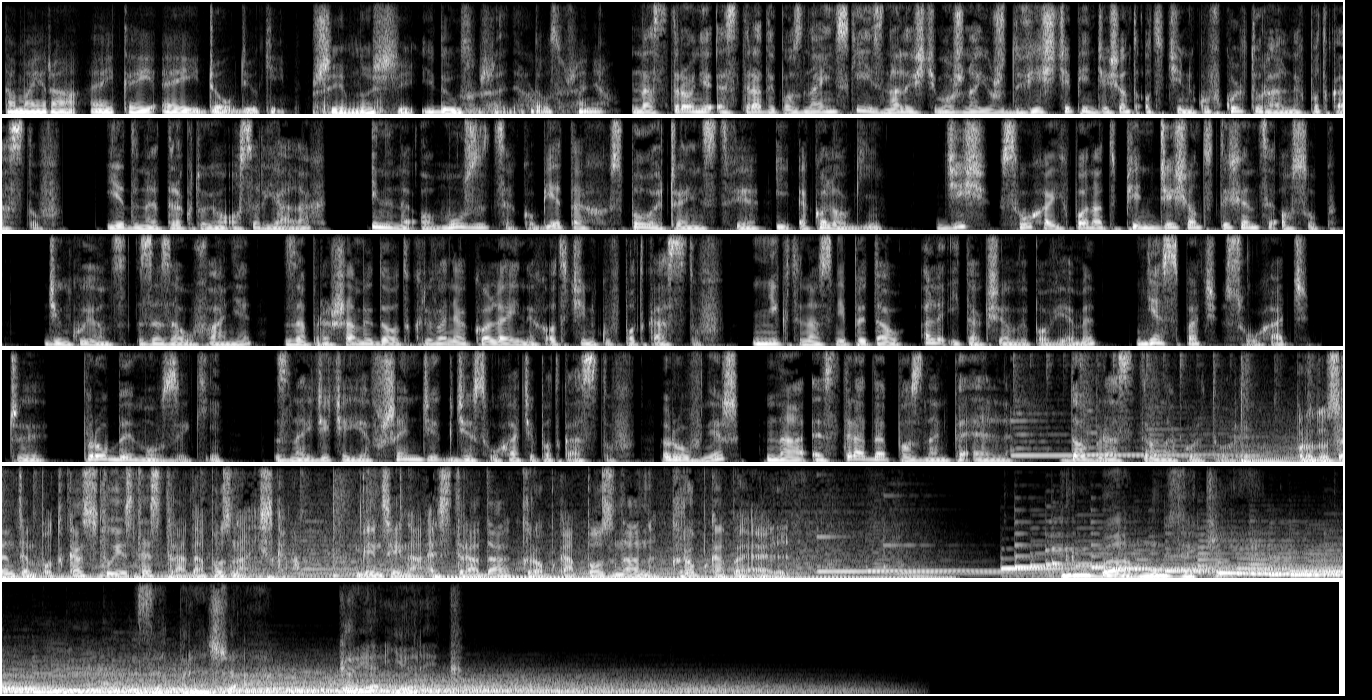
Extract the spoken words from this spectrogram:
Tamaira, a.k.a. Joe Duki. Przyjemności i do usłyszenia. Do usłyszenia. Na stronie Estrady Poznańskiej znaleźć można już 250 odcinków kulturalnych podcastów. Jedne traktują o serialach, inne o muzyce, kobietach, społeczeństwie i ekologii. Dziś słucha ich ponad 50 tysięcy osób. Dziękując za zaufanie, zapraszamy do odkrywania kolejnych odcinków podcastów. Nikt nas nie pytał, ale i tak się wypowiemy. Nie spać, słuchać, czy próby muzyki. Znajdziecie je wszędzie, gdzie słuchacie podcastów. Również na estradapoznań.pl. Dobra strona kultury. Producentem podcastu jest Estrada Poznańska. Więcej na estrada.poznan.pl Próba muzyki. Zaprasza Kaja Jeryk.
